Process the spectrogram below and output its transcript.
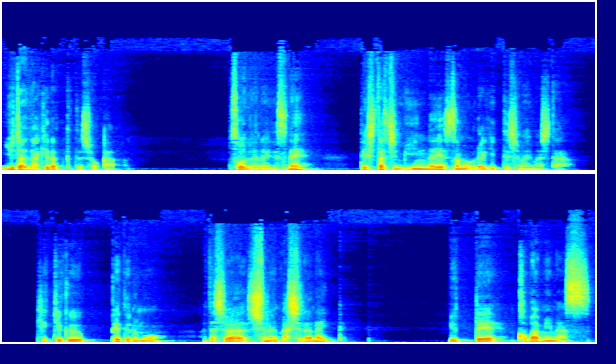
ユダだけだったでしょうかそうではないですね。弟子たちみんなイエス様を裏切ってしまいました。結局ペテロも私は主なんか知らないって言って拒みます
